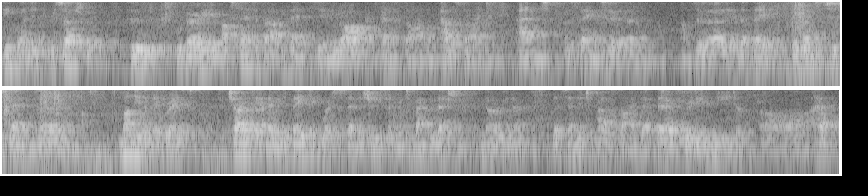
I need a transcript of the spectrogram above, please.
people I did research with, who were very upset about events in Iraq, Afghanistan, and Palestine. And I was saying to um, earlier that they, they wanted to send um, money that they'd raised for charity, and they were debating where to send it. Should we send it to Bangladesh? And they said, no, you know, let's send it to Palestine. They're, they're really in need of our, our help.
